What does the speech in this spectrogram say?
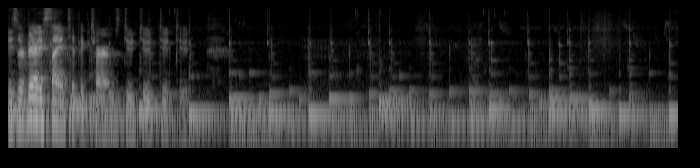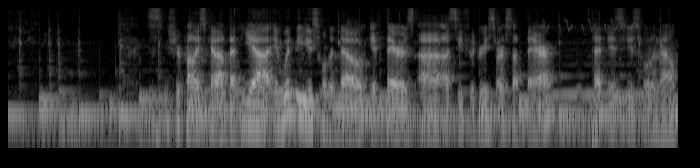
These are very scientific terms, doot doot doot doot. You should probably scout out that, yeah, it would be useful to know if there's a, a seafood resource up there. That is useful to know.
